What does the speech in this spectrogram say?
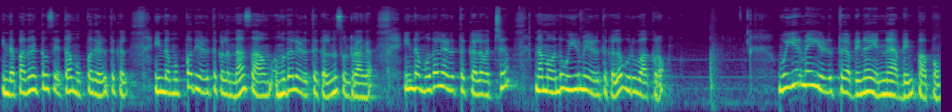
இந்த பதினெட்டும் சேர்த்தா முப்பது எழுத்துக்கள். இந்த முப்பது எழுத்துக்கள் எழுத்துக்களும் தான் சா முதல் எழுத்துக்கள்னு சொல்கிறாங்க இந்த முதல் எழுத்துக்களை வச்சு நம்ம வந்து உயிர்மெய் எழுத்துக்களை உருவாக்குறோம். உயிர்மெய் எழுத்து அப்படின்னா என்ன அப்படின்னு பார்ப்போம்.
